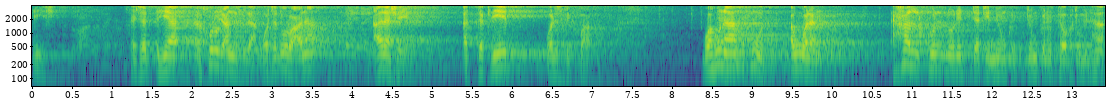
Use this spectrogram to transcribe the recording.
إيش؟ هي الخروج عن الإسلام وتدور على على شيئين التكذيب والاستكبار. وهنا بحوث أولا هل كل ردة يمكن يمكن التوبة منها؟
